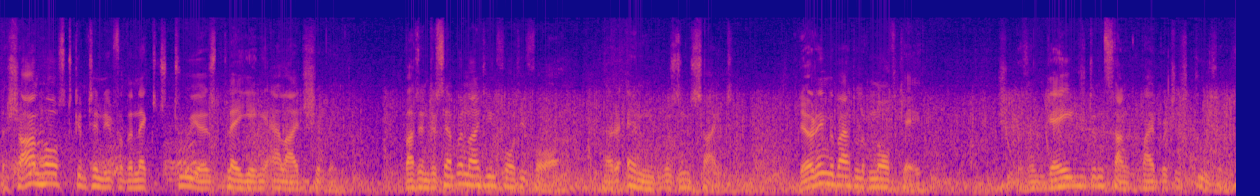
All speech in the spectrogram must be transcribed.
The Scharnhorst continued for the next two years plaguing Allied shipping. But in December 1944, her end was in sight. During the Battle of North Cape, she was engaged and sunk by British cruisers.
